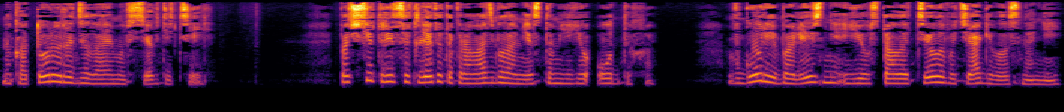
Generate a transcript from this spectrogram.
на которой родила ему всех детей. Почти тридцать лет эта кровать была местом ее отдыха. В горе и болезни ее усталое тело вытягивалось на ней.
